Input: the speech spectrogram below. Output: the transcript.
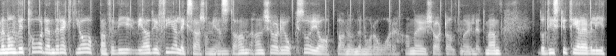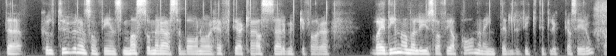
men, om vi tar den direkt Japan, för vi, vi hade ju Felix här som gäst och han, han körde ju också i Japan under några år. Han har ju kört allt möjligt, men då diskuterar vi lite kulturen som finns, massor med racerbanor, häftiga klasser, mycket före. Vad är din analys varför japanerna inte riktigt lyckas i Europa?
